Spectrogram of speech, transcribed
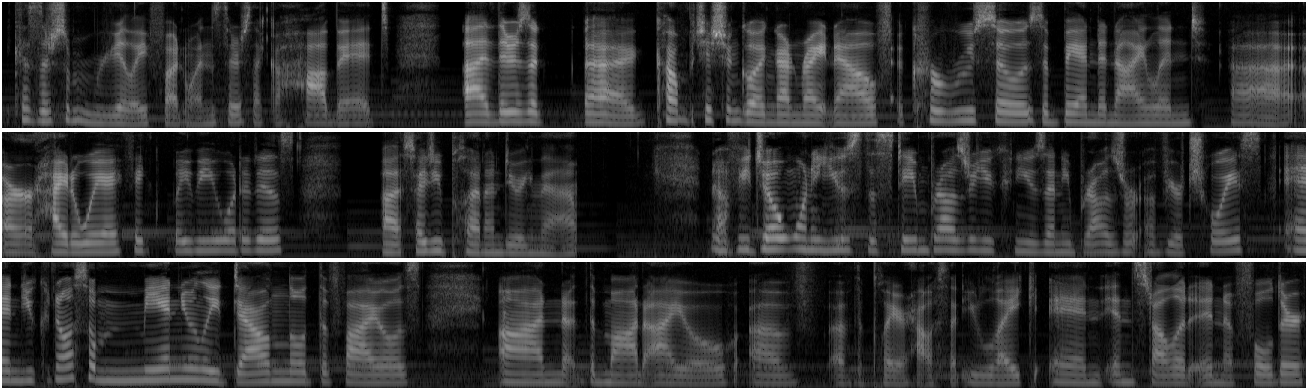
because there's some really fun ones. There's like a Hobbit. Uh, there's a, a, competition going on right now. Caruso's Abandoned Island, uh, or Hideaway, I think maybe what it is. Uh, so I do plan on doing that. Now, if you don't want to use the Steam browser, you can use any browser of your choice. And you can also manually download the files on the mod.io of, of the player house that you like and install it in a folder.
